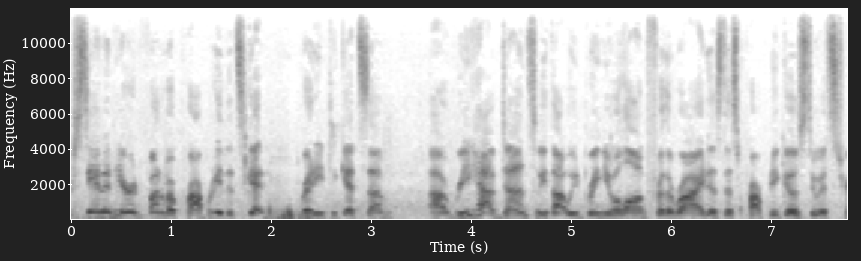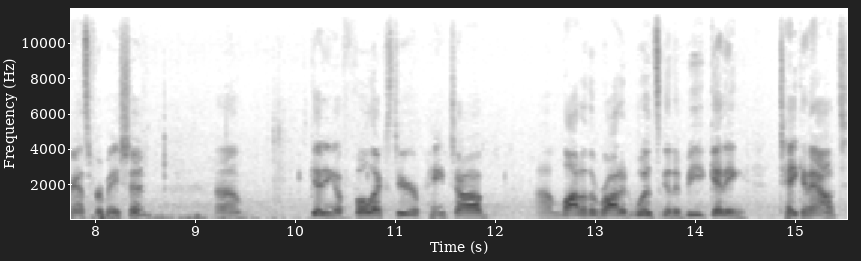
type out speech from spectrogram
we're standing here in front of a property that's getting ready to get some uh, rehab done, so we thought we'd bring you along for the ride as this property goes through its transformation. Um, getting a full exterior paint job. a lot of the rotted wood's going to be getting taken out,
